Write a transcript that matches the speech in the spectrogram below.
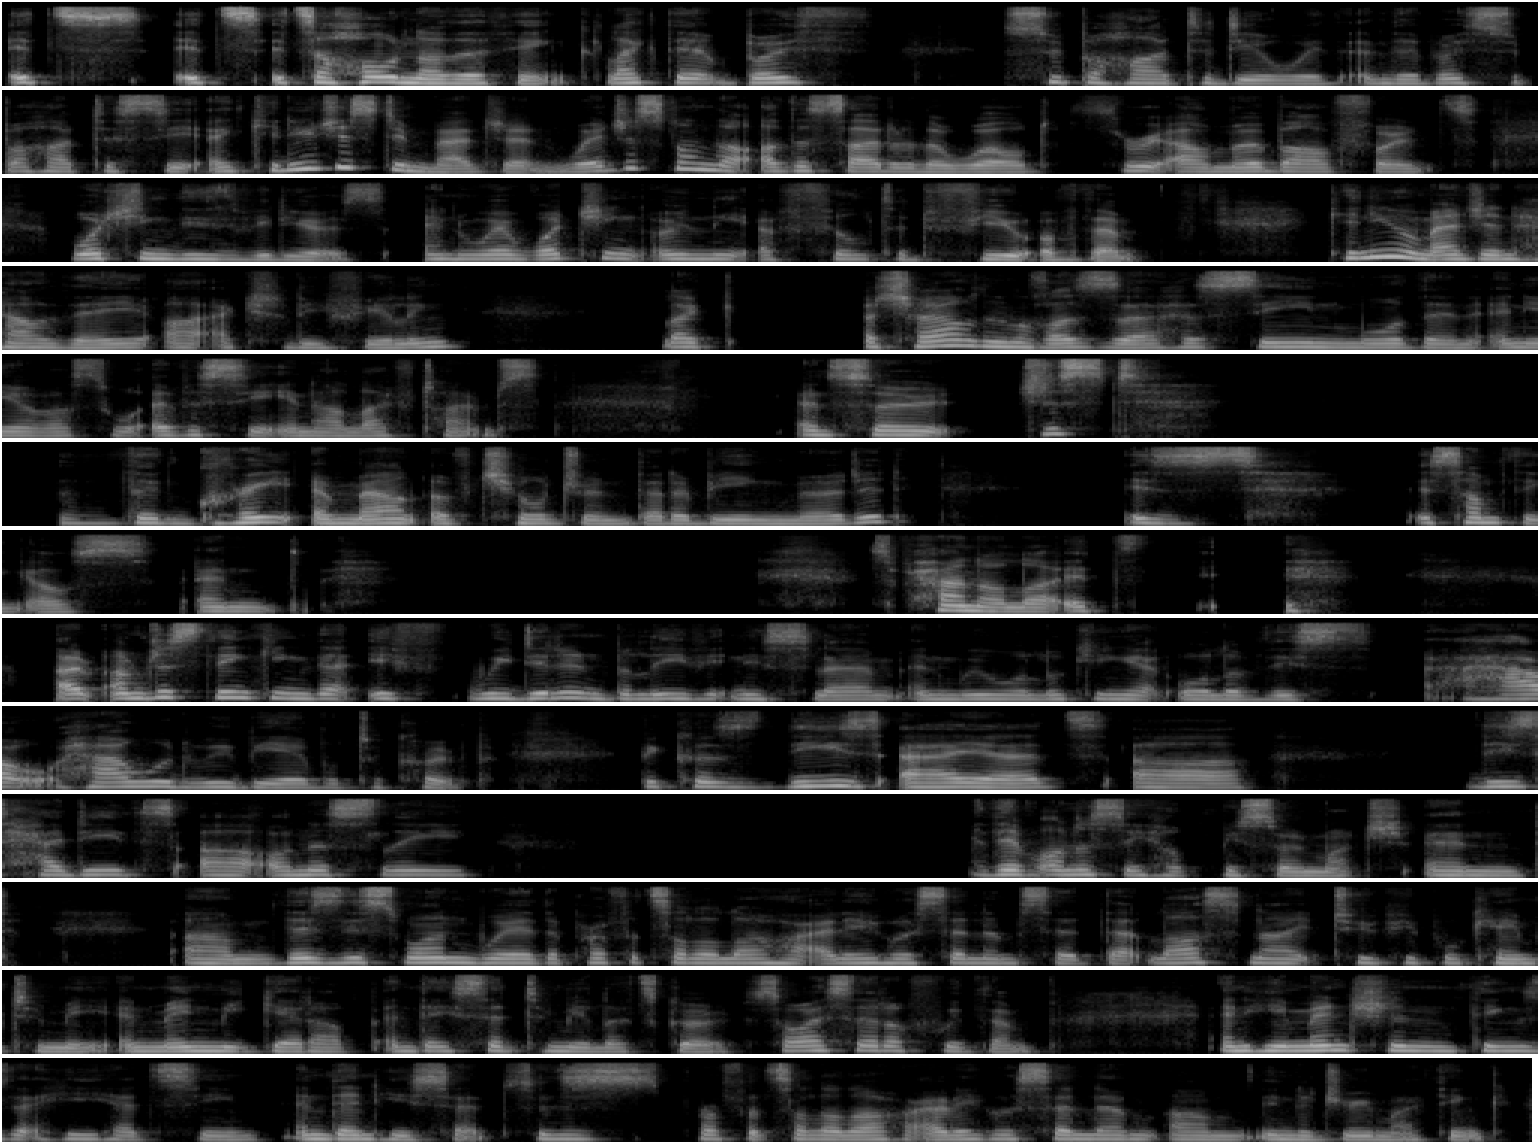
it's it's it's a whole nother thing like they're both super hard to deal with and they're both super hard to see. And can you just imagine? We're just on the other side of the world through our mobile phones watching these videos and we're watching only a filtered few of them. Can you imagine how they are actually feeling? Like a child in Gaza has seen more than any of us will ever see in our lifetimes. And so just the great amount of children that are being murdered is is something else. And subhanallah, it's eh, I'm just thinking that if we didn't believe in Islam and we were looking at all of this, how how would we be able to cope? Because these ayats are these hadiths are honestly they've honestly helped me so much. And um, there's this one where the Prophet ﷺ said that last night two people came to me and made me get up and they said to me, Let's go. So I set off with them. And he mentioned things that he had seen. And then he said, So this is Prophet ﷺ um, in a dream, I think.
